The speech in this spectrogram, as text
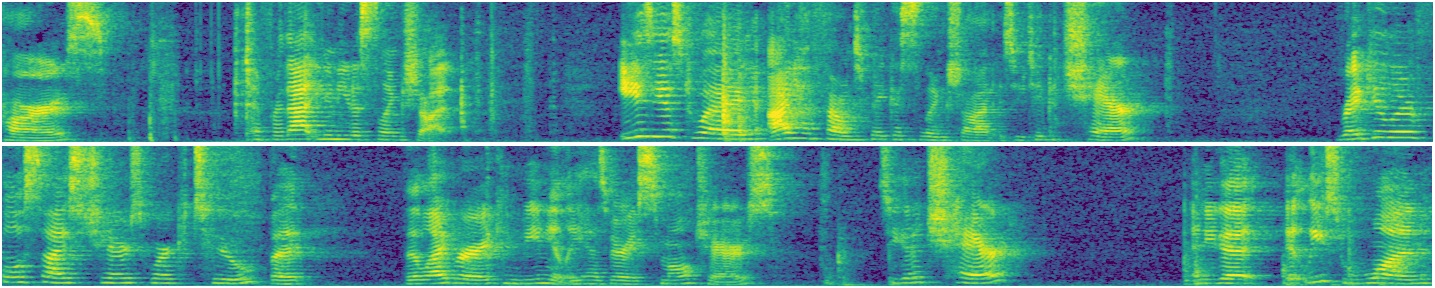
cars. And for that, you need a slingshot. Easiest way I have found to make a slingshot is you take a chair. Regular full-size chairs work too, but the library conveniently has very small chairs. So you get a chair, and you get at least one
